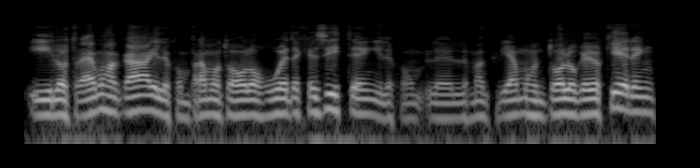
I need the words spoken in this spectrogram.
Y los traemos acá y les compramos todos los juguetes que existen y les, les malcriamos en todo lo que ellos quieren.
